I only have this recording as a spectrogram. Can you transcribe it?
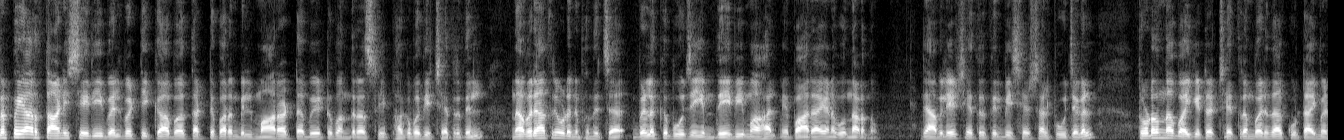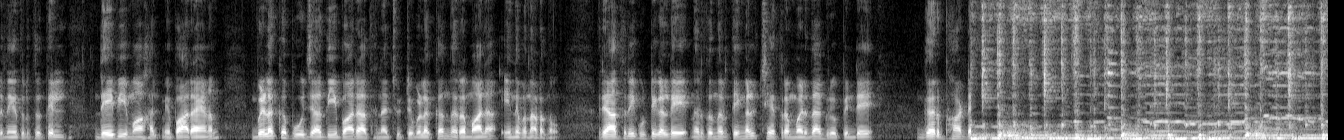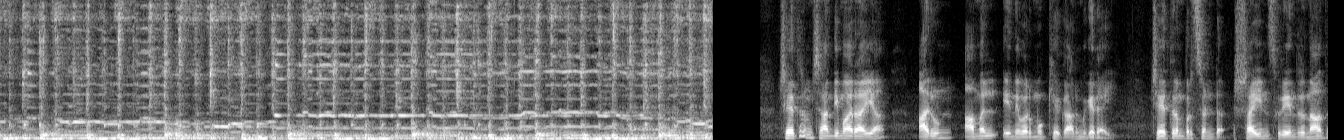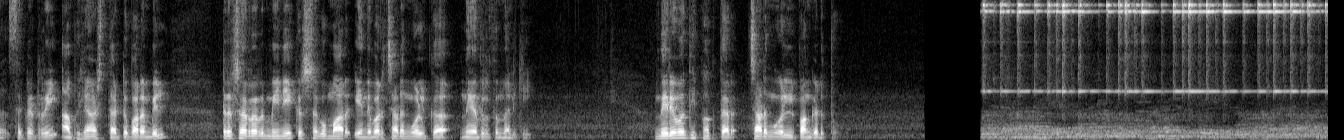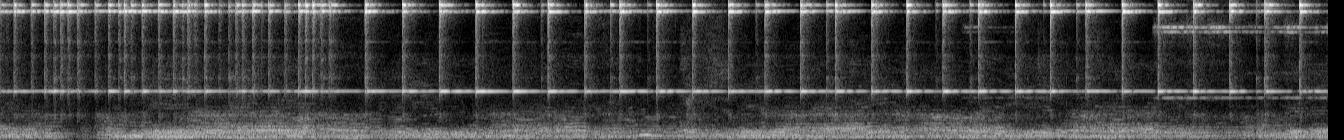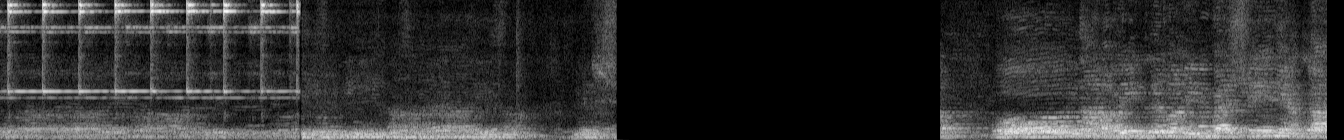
തൃപ്പയാർ താണിശ്ശേരി വെൽവെട്ടിക്കാവ് തട്ടുപറമ്പിൽ മാറാട്ട് വേട്ടുപന്ത്ര ശ്രീ ഭഗവതി ക്ഷേത്രത്തിൽ നവരാത്രിയോടനുബന്ധിച്ച് വിളക്ക് പൂജയും ദേവി മഹാത്മ്യ പാരായണവും നടന്നു. രാവിലെ ക്ഷേത്രത്തിൽ വിശേഷാൽ പൂജകൾ. തുടർന്ന് വൈകിട്ട് ക്ഷേത്രം വനിതാ കൂട്ടായ്മയുടെ നേതൃത്വത്തിൽ ദേവി മഹാത്മ്യ പാരായണം വിളക്ക് പൂജ ദീപാരാധന ചുറ്റുവിളക്ക് നിറമാല എന്നിവ നടന്നു. രാത്രി കുട്ടികളുടെ നൃത്തനൃത്യങ്ങൾ ക്ഷേത്രം വനിതാ ഗ്രൂപ്പിന്റെ ഗർഭാട ക്ഷേത്രം ശാന്തിമാരായ അരുൺ അമൽ എന്നിവർ മുഖ്യ കാർമ്മികരായി. ക്ഷേത്രം president Shine Surendranath secretary Abhilash Thattuparambil treasurer Mini Krishnakumar എന്നിവർ ചടങ്ങുകൾക്ക് നേതൃത്വം നൽകി. നിരവധി ഭക്തർ ചടങ്ങുകളിൽ പങ്കെടുത്തു. श्रीन्यङ्गा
